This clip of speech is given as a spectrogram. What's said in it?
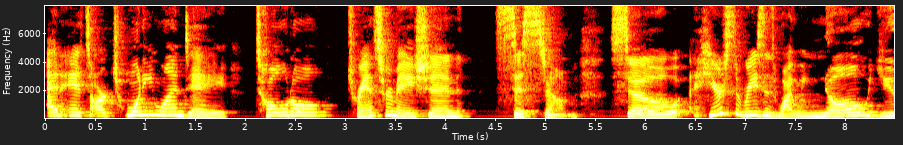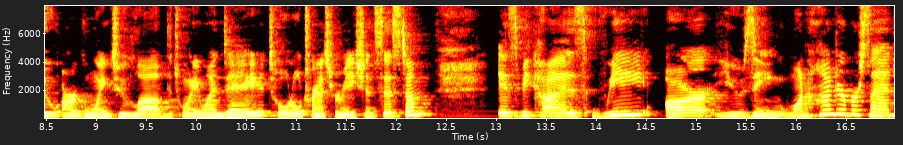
And it's our 21 day total transformation system. So here's the reasons why we know you are going to love the 21 day total transformation system is because we are using 100%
